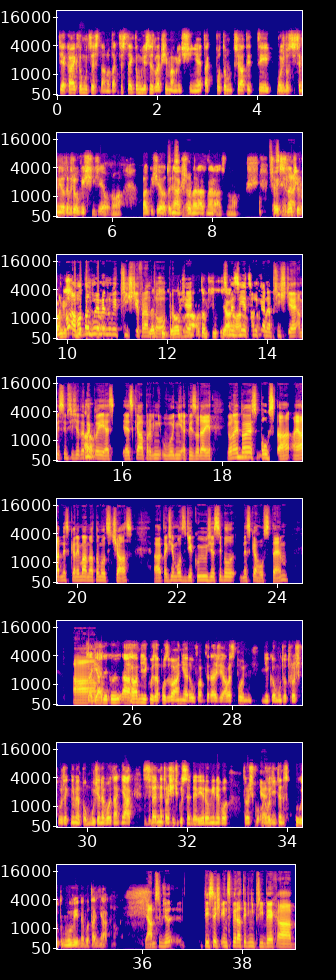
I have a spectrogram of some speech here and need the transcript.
jaká je k tomu cesta. No tak cesta je k tomu, že se zlepším v angličtině, tak potom třeba ty, ty možnosti se mi otevřou vyšší, že jo. No a pak, že jo, to Přesně nějak šlo naraz, naraz, no. Člověk si zlepší v angličtině. No a o tom budeme mluvit příště, Franto, lepší, protože a o tom příště, musíme ano, si něco nechat na příště a myslím si, že to je ano. takový hez, hezká první úvodní epizoda. Je, jo, ne, to je spousta a já dneska nemám na to moc čas, a, takže moc děkuju, že jsi byl dneska hostem. A... Tak já děkuji, a hlavně děkuji za pozvání a doufám teda, že alespoň někomu to trošku, řekněme, pomůže, nebo tak nějak zvedne trošičku sebevědomí, nebo trošku je. odhodí ten spůd mluvit, nebo tak nějak. No. Já myslím, že ty jsi inspirativní příběh a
